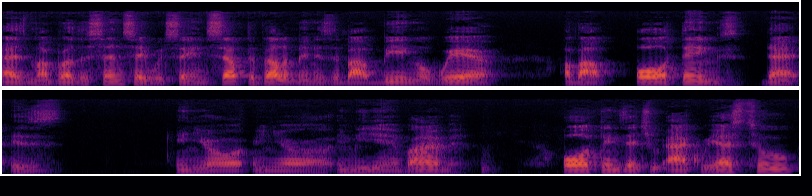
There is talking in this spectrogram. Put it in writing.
as my brother Sensei would say. And self development is about being aware about all things that is in your in your immediate environment. All things that you acquiesce to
